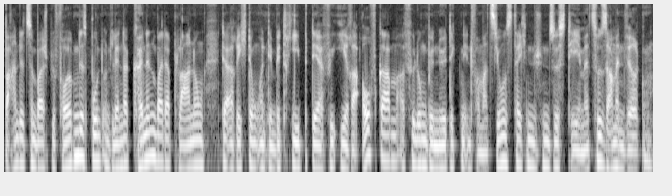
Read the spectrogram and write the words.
behandelt zum Beispiel folgendes. Bund und Länder können bei der Planung, der Errichtung und dem Betrieb der für ihre Aufgabenerfüllung benötigten informationstechnischen Systeme zusammenwirken.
